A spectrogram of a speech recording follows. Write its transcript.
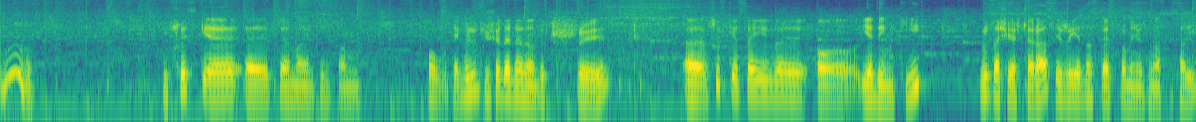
Mm. I wszystkie e, te mają ten sam powód. Jak wyrzucisz 1 do 3, e, wszystkie savey o jedynki rzuca się jeszcze raz, jeżeli jednostka jest w promieniu 12 cali.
